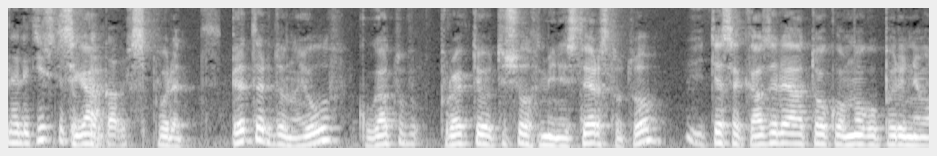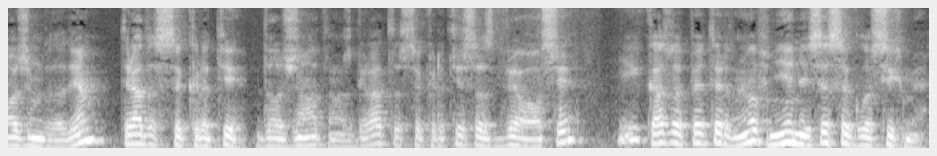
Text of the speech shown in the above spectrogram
На летището Сега, в Търговище. според Петър Данаилов, когато проектът е отишъл в Министерството и те са казали, а толкова много пари не можем да дадем, трябва да се съкрати дължината на сградата, съкрати с две оси и казва Петър Данилов, ние не се съгласихме.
